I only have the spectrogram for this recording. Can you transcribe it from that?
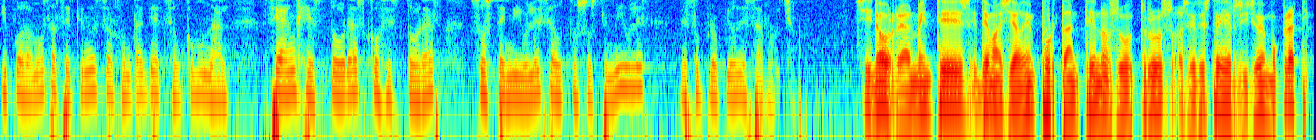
y podamos hacer que nuestras juntas de acción comunal sean gestoras, cogestoras, sostenibles y autosostenibles de su propio desarrollo. Sí, no, realmente es demasiado importante nosotros hacer este ejercicio democrático.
